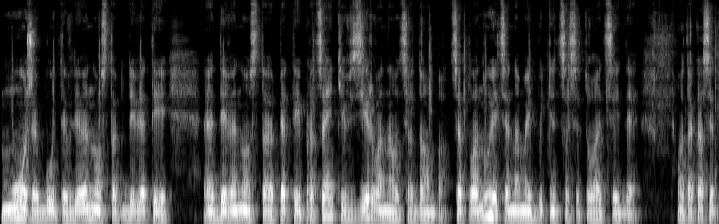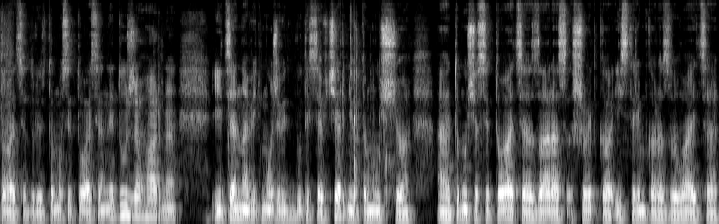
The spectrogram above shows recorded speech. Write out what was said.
може бути в 99 е, 95% зірвана оця дамба. Це планується на майбутнє. Ця ситуація йде. Отака ситуація, друзі. Тому ситуація не дуже гарна, і це навіть може відбутися в червні, тому що, е, тому що ситуація зараз швидко і стрімко розвивається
